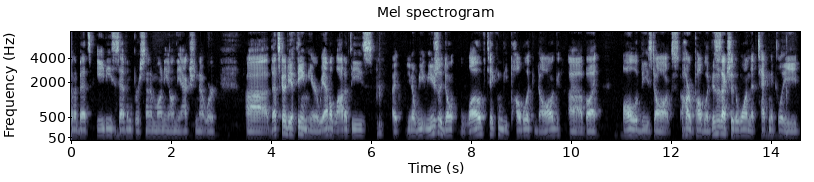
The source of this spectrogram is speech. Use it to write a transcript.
of bets, 87% of money on the Action Network. Uh, that's going to be a theme here. We have a lot of these. Uh, you know, we, we, usually don't love taking the public dog, uh, but all of these dogs are public. This is actually the one that technically,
